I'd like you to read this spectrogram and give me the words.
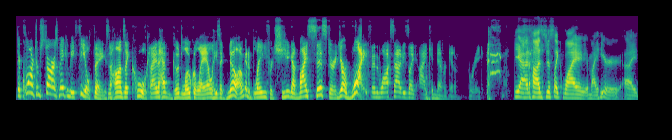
the quantum star is making me feel things. And Han's like, cool, can I have good local ale? He's like, no, I'm gonna blame you for cheating on my sister and your wife. And walks out. He's like, I can never get a break. yeah, and Han's just like, why am I here? I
